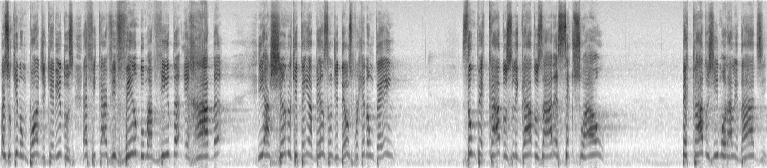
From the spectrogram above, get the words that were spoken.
Mas o que não pode, queridos, é ficar vivendo uma vida errada e achando que tem a bênção de Deus porque não tem. São pecados ligados à área sexual, pecados de imoralidade.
